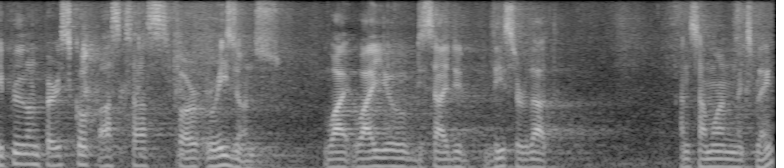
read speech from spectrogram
People on Periscope asks us for reasons why, why you decided this or that. Can someone explain?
